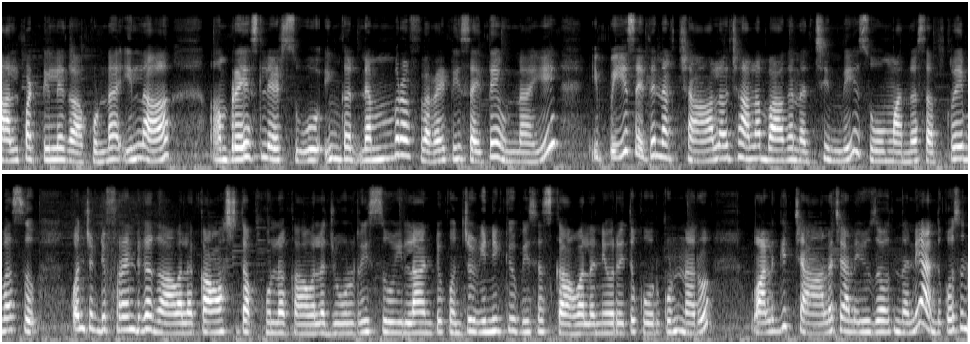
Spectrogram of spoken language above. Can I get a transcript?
కాల్పట్టీలే కాకుండా ఇలా బ్రేస్లెట్స్ ఇంకా నెంబర్ ఆఫ్ వెరైటీస్ అయితే ఉన్నాయి. ఈ పీస్ అయితే నాకు చాలా చాలా బాగా నచ్చింది. సో మన సబ్స్క్రైబర్స్ కొంచెం డిఫరెంట్గా కావాలా? కాస్ట్ తక్కువలో కావాలా? జ్యువెలరీస్ ఇలాంటివి కొంచెం యూనిక్ పీసెస్ కావాలని ఎవరైతే కోరుకుంటున్నారో వాళ్ళకి చాలా చాలా యూజ్ అవుతుందండి. అందుకోసం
